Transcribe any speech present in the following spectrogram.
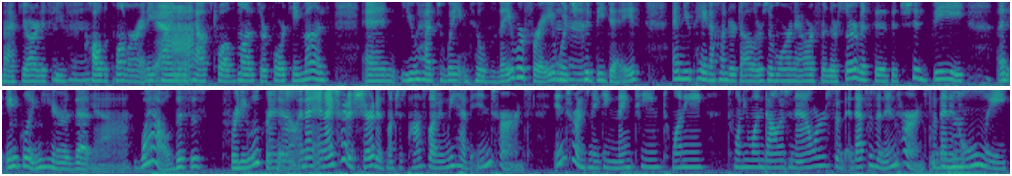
backyard if you've mm-hmm. called a plumber anytime yeah. in the past 12 months or 14 months and you had to wait until they were free mm-hmm. which could be days and you paid $100 or more an hour for their services it should be an inkling here that yeah. wow this is pretty lucrative I know. and I, and I try to share it as much as possible i mean we have interns interns making 19 20 $21 an hour so that's as an intern so then mm-hmm. it only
